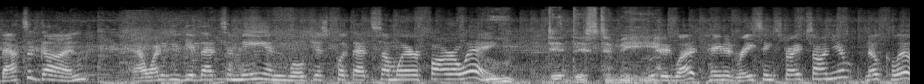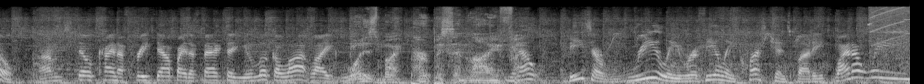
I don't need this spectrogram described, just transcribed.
that's a gun. Now, why don't you give that to me, and we'll just put that somewhere far away. Who did this to Who me? did what? Painted racing stripes on you? No clue. I'm still kind of freaked out by the fact that you look a lot like me. What is my purpose in life? You know, these are really revealing questions, buddy. Why don't we.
